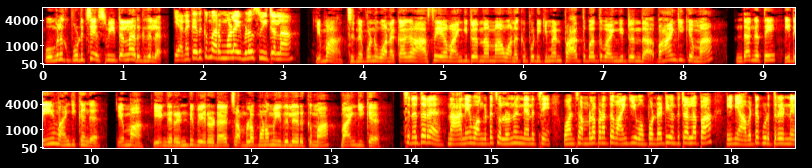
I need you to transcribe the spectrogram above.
உங்களுக்கு பிடிச்ச ஸ்வீட் எல்லாம் இருக்குதுல்ல. எனக்கு எதுக்கு மருமோள இவ்வளவு ஸ்வீட் எல்லாம்? ஏம்மா சின்ன பொண்ணு உனக்காக ஆசையா வாங்கிட்டு வந்தாம்மா. உனக்கு பிடிக்குமேன்னு பார்த்து பார்த்து வாங்கிட்டு இருந்தா வாங்கிக்கம்மா. இந்தாங்க தே இதையும் வாங்கிக்கங்க. ஏம்மா எங்க ரெண்டு பேரோட சம்பள பணமும் இதுல இருக்குமா? வாங்கிக்க. சின்னத்தர நானே உன்கிட்ட சொல்லணும்னு நினைச்சேன். உன் சம்பள பணத்தை வாங்கி உன் பொண்டாட்டி வந்துட்டாலப்பா இனி அவட்ட கொடுத்துருன்னு.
